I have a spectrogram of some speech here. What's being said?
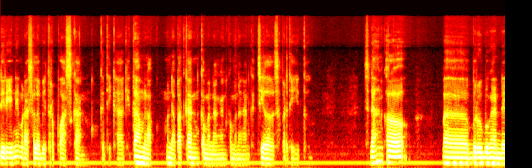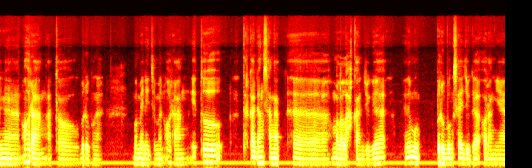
diri ini merasa lebih terpuaskan ketika kita melak mendapatkan kemenangan-kemenangan kecil seperti itu. Sedangkan kalau, eee, berhubungan dengan orang atau berhubungan memanajemen orang, itu terkadang sangat, eee, melelahkan juga. Ini berhubung saya juga orangnya,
